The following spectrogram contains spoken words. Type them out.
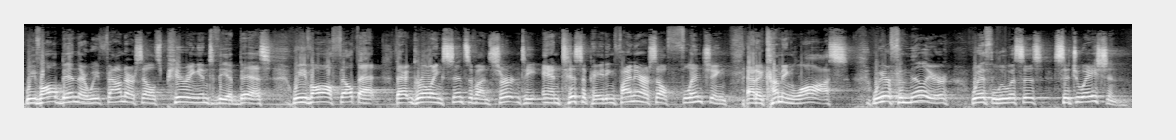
We've all been there. We've found ourselves peering into the abyss. We've all felt that, that growing sense of uncertainty, anticipating, finding ourselves flinching at a coming loss. We are familiar with Lewis's situation.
